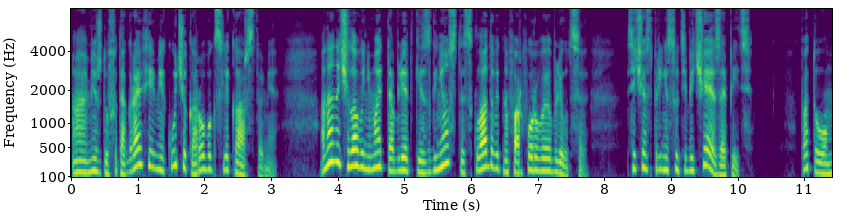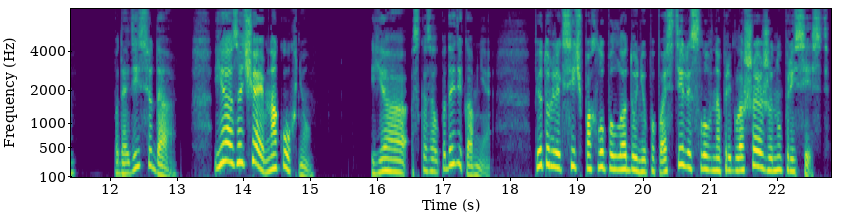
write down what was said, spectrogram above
А между фотографиями куча коробок с лекарствами. Она начала вынимать таблетки из гнезд и складывать на фарфоровое блюдце. «Сейчас принесу тебе чая запить». «Потом. Подойди сюда. Я за чаем на кухню». «Я...» — сказал, «подойди ко мне». Петр Алексеевич похлопал ладонью по постели, словно приглашая жену присесть.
